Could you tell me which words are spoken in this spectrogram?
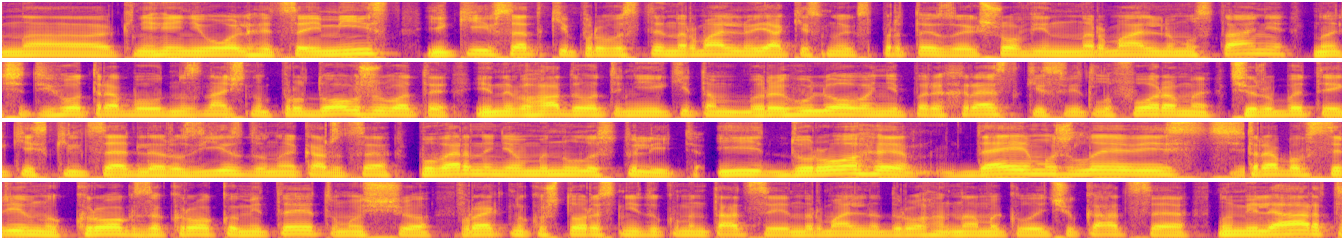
на княгині Ольги Ольги цей міст, який все-таки провести нормальну якісну експертизу. Якщо він в нормальному стані, значить його треба однозначно продовжувати і не вигадувати ніякі там регульовані перехрестки світлофорами чи робити якесь кільце для роз'їзду. Ну я кажу, це повернення в минуле століття. І дороги, де є можливість, треба все рівно крок за кроком іти, тому що проектно-кошторисній документації нормальна дорога на Миколайчука це ну мільярд,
